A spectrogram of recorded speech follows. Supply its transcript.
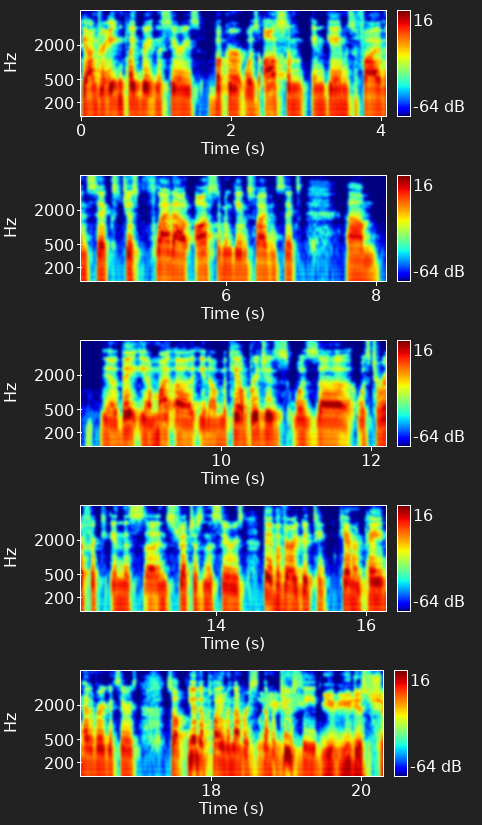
DeAndre Ayton played great in the series. Booker was awesome in games five and six, just flat out awesome in games five and six. Um, you know they, you know my, uh, you know Mikal Bridges was uh, was terrific in this uh, in stretches in the series. They have a very good team. Cameron Payne had a very good series. So you end up playing oh, the number number you, two seed. You you just sh-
